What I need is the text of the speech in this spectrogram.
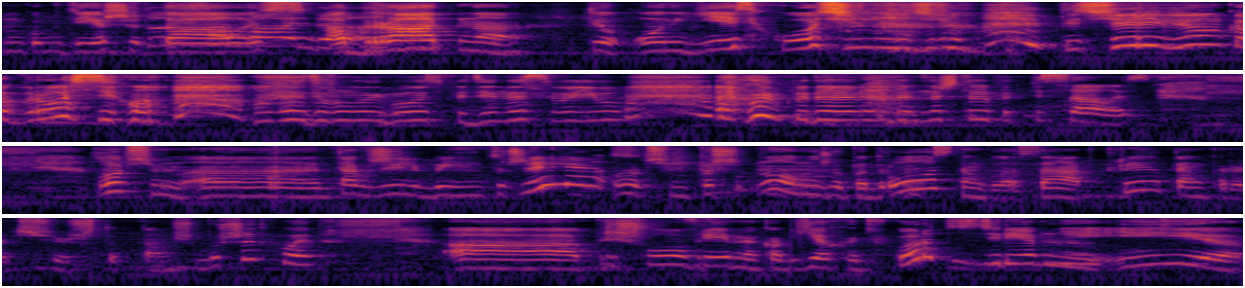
ну, где шаталась, да? обратно. Ты, он есть хочет, ты чё ребенка бросила? Она думала, господи, на свою, куда, куда, на что я подписалась. В общем, а, так жили бы и не тужили. В общем, пош- ну, он уже подрос, там глаза открыл, там, короче, что-то там шебуршит ходит. А, пришло время, как ехать в город из деревни, и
